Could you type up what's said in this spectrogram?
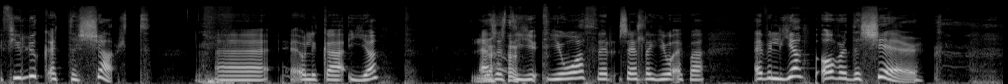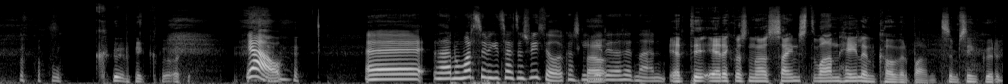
if you look at the shirt uh, og líka jump. Já. eða sérst jóð þeir segja alltaf jó eitthvað I will jump over the share Guðni góður. já uh, það er nú margt sem ég get sagt um Svíþjóð og kannski gerir það setna en er, til, er eitthvað svona sænst Van Halen coverband sem syngur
